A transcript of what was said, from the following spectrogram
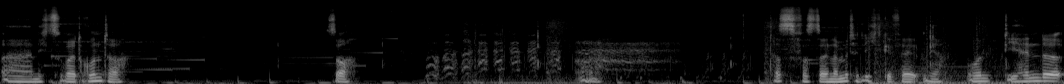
Äh, nicht zu weit runter. So. Das, was da in der Mitte liegt, gefällt mir. Und die Hände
